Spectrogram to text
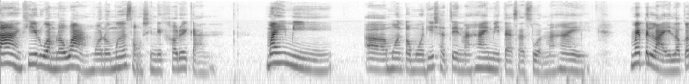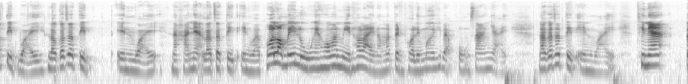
สร้างที่รวมระหว่างโมโนเมอร์สองชนิดเข้าด้วยกัน ไม่มีมวลต่อมวลที่ชัดเจนมาให้มีแต่สัดส่วนมาให้ ไม่เป็นไรเราก็ติดไว้ เราก็จะติด N ไว้นะคะเนี่ยเราจะติด N ไว้เพราะเราไม่รู้ไงเพราะมันมีเท่าไหร่เนาะมันเป็นโพลิเมอร์ที่แบบโครงสร้างใหญ่ เราก็จะติด N ไว้ ทีเนี้ยไป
